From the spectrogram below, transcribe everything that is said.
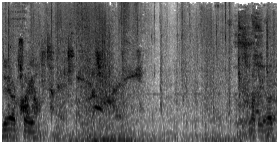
They are three. I'm about to get hooked.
